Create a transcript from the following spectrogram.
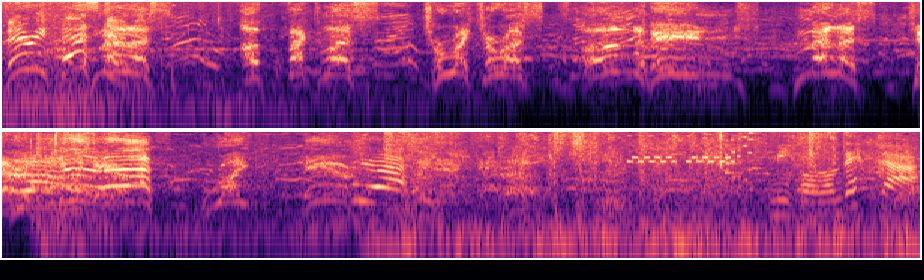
Very festive. Menace! A feckless, treacherous, unhinged menace! Gerard! Ah! Right here! Yeah. ¿dónde está?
